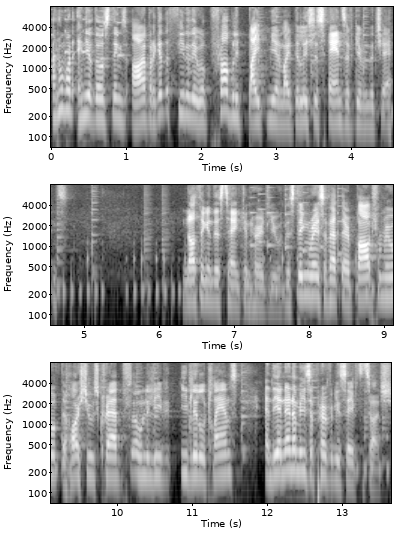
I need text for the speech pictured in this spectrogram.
I don't know what any of those things are, but I get the feeling they will probably bite me and my delicious hands if given the chance. Nothing in this tank can hurt you. The stingrays have had their barbs removed, the horseshoes crabs only eat little clams, and the anemones are perfectly safe to touch.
